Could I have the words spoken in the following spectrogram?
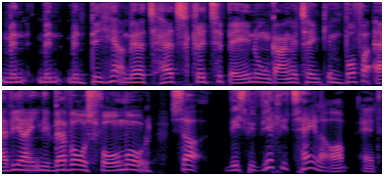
men, men, men det her med at tage et skridt tilbage nogle gange og tænke, jamen, hvorfor er vi her egentlig? Hvad er vores formål? Så hvis vi virkelig taler om, at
